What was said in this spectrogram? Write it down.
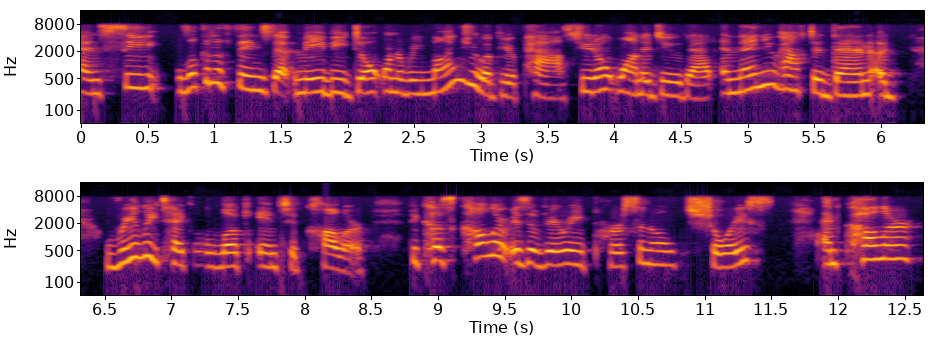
and see look at the things that maybe don't want to remind you of your past. You don't want to do that. And then you have to then uh, really take a look into color because color is a very personal choice and color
